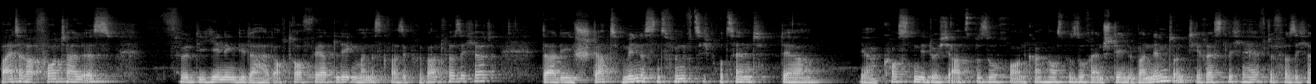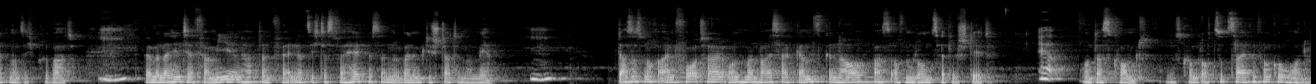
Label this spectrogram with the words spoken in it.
Weiterer Vorteil ist, für diejenigen, die da halt auch drauf Wert legen, man ist quasi privat versichert, da die Stadt mindestens 50 Prozent der ja, Kosten, die durch Arztbesuche und Krankenhausbesuche entstehen, übernimmt und die restliche Hälfte versichert man sich privat. Mhm. Wenn man dann hinterher Familien hat, dann verändert sich das Verhältnis, dann übernimmt die Stadt immer mehr. Mhm. Das ist noch ein Vorteil und man weiß halt ganz genau, was auf dem Lohnzettel steht. Ja. Und das kommt. Das kommt auch zu Zeiten von Corona.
